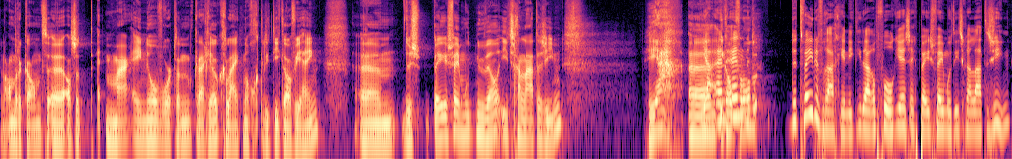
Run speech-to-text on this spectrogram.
Aan de andere kant, eh, als het maar 1-0 wordt, dan krijg je ook gelijk nog kritiek over je heen. Ehm, dus PSV moet nu wel iets gaan laten zien. Ja, ehm, Ja, en- ik hoop en- vooral... De tweede vraag, Yannick, die daarop volgt. Jij zegt PSV moet iets gaan laten zien.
